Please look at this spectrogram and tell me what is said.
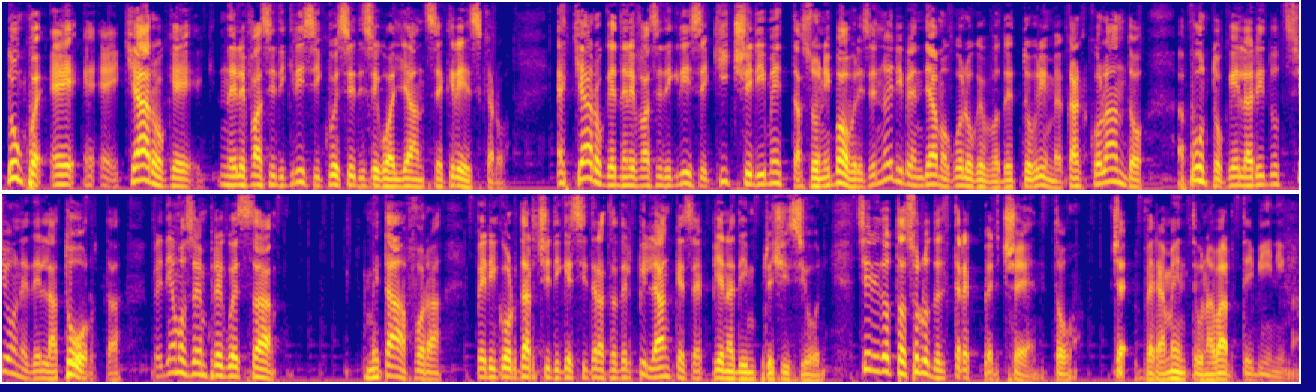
Dunque è, è, è chiaro che nelle fasi di crisi queste diseguaglianze crescano è chiaro che nelle fasi di crisi chi ci rimetta sono i poveri. Se noi riprendiamo quello che vi ho detto prima, calcolando appunto che la riduzione della torta, vediamo sempre questa metafora per ricordarci di che si tratta del PIL, anche se è piena di imprecisioni, si è ridotta solo del 3%, cioè veramente una parte minima.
